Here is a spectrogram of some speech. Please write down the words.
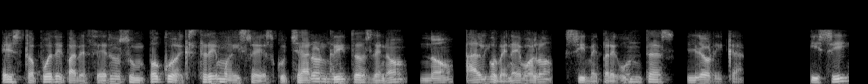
esto puede pareceros un poco extremo y se escucharon gritos de no, no, algo benévolo, si me preguntas, Lórica. Y sí,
